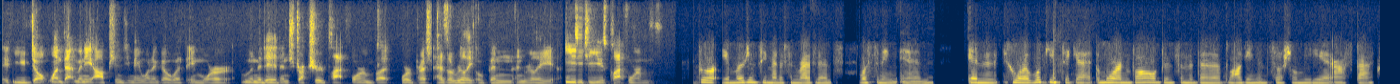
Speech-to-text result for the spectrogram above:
If you don't want that many options, you may want to go with a more limited and structured platform, but WordPress has a really open and really easy to use platform for the emergency medicine residents listening in and who are looking to get more involved in some of the blogging and social media aspects,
